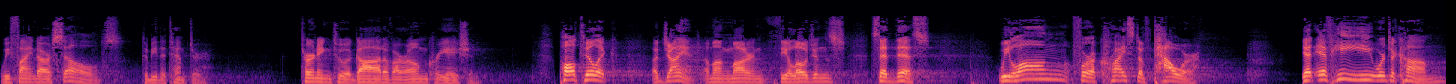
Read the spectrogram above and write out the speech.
we find ourselves to be the tempter, turning to a God of our own creation. Paul Tillich, a giant among modern theologians, said this We long for a Christ of power. Yet if he were to come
